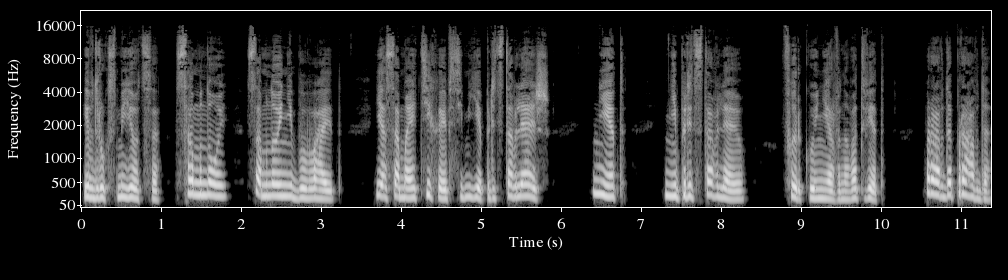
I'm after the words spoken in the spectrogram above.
и вдруг смеется. «Со мной, со мной не бывает. Я самая тихая в семье, представляешь?» «Нет, не представляю», — фыркаю нервно в ответ. «Правда, правда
